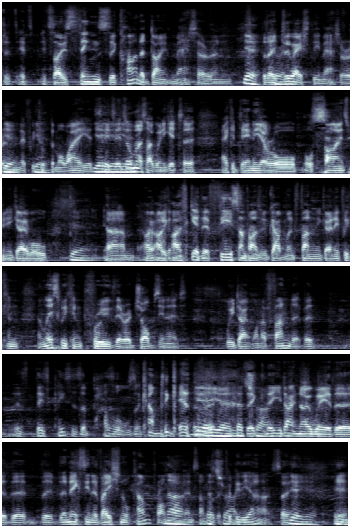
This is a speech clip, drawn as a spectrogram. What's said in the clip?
it's it's those things that kind of don't matter and Yeah, but they do actually matter. And Yeah, if we took them away, it's it's, it's almost like when you get to academia or, or science when you go well. Yeah. Um, I, I, I get that fear sometimes with government funding, going if we can unless we can prove there are jobs in it, we don't want to fund it, but. There's these pieces of puzzles that come together. Yeah, that- yeah, that's that- right. that you don't know where the, the, the, the next innovation will come from, No, and sometimes that's it could be the art. So Yeah, yeah, yeah, yeah.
